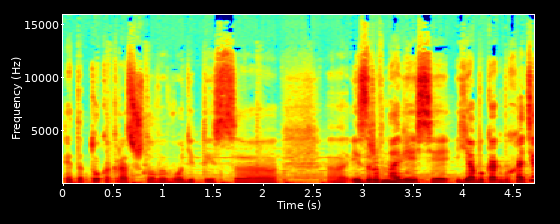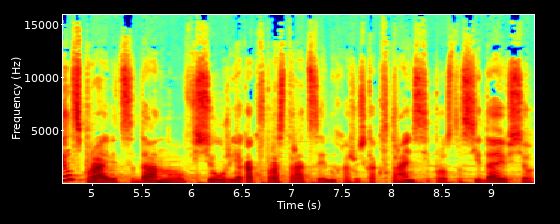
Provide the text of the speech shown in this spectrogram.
это то как раз, что выводит из, э, из равновесия. Я бы как бы хотел справиться, да, но все уже, я как в прострации нахожусь, как в трансе, просто съедаю все.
